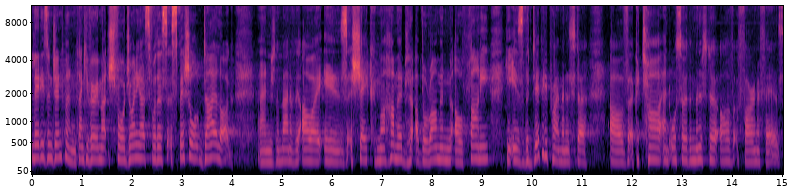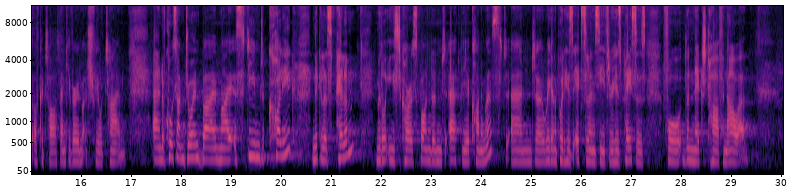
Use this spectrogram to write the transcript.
Ladies and gentlemen, thank you very much for joining us for this special dialogue. And the man of the hour is Sheikh Mohammed Abdulrahman Al Thani. He is the Deputy Prime Minister of Qatar and also the Minister of Foreign Affairs of Qatar. Thank you very much for your time. And of course, I'm joined by my esteemed colleague, Nicholas Pelham, Middle East correspondent at The Economist. And uh, we're going to put His Excellency through his paces for the next half an hour.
